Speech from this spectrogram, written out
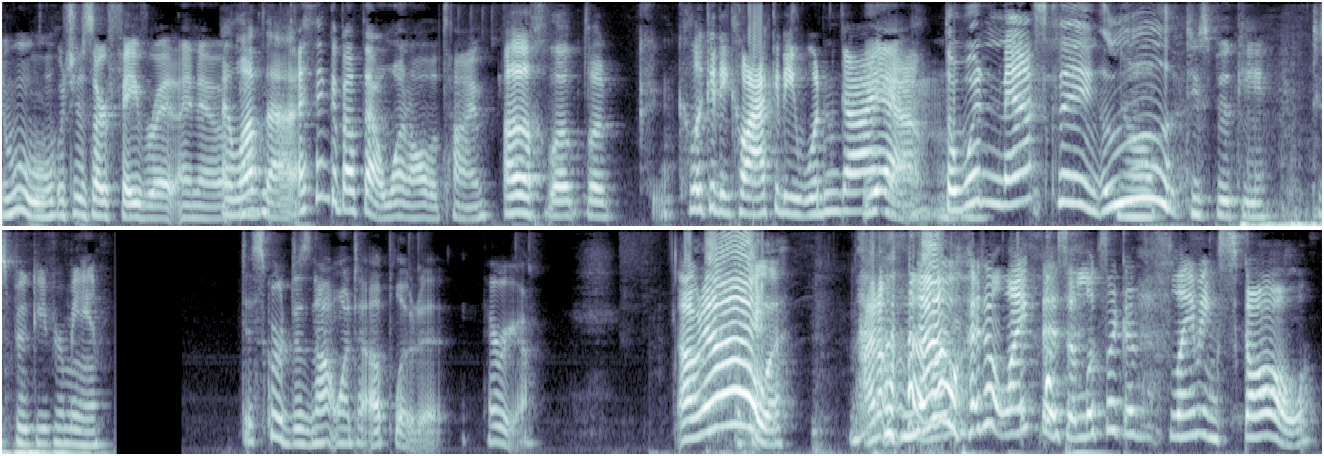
Ooh. which is our favorite. I know. I love that. I think about that one all the time. Ugh, the, the clickety clackety wooden guy. Yeah, the wooden mask thing. Ooh. No, too spooky. Too spooky for me. Discord does not want to upload it. Here we go. Oh no! I don't. No, I don't like this. It looks like a flaming skull.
